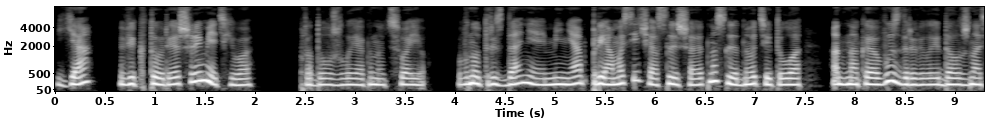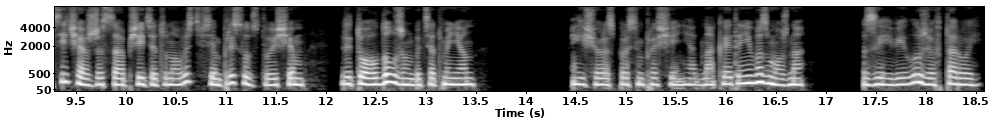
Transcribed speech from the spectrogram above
Я — Виктория Шереметьева», — продолжила я гнуть свое. «Внутри здания меня прямо сейчас лишают наследного титула. Однако я выздоровела и должна сейчас же сообщить эту новость всем присутствующим. Ритуал должен быть отменен. Еще раз просим прощения, однако это невозможно», — заявил уже второй.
